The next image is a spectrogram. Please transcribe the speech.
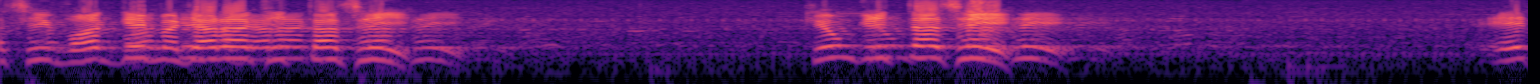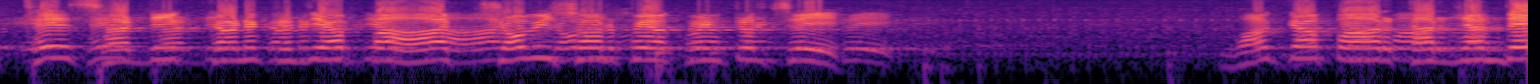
ਅਸੀਂ ਵਾਗੇ ਮਜਾਰਾ ਕੀਤਾ ਸੀ। ਕਿਉਂ ਕੀਤਾ ਸੀ? ਇੱਥੇ ਸਾਡੀ ਕਣਕ ਦਾ ਭਾਅ 2400 ਰੁਪਏ ਕੁਇੰਟਲ ਸੀ। ਵਾਗਾ ਪਾਰ ਕਰ ਜਾਂਦੇ।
